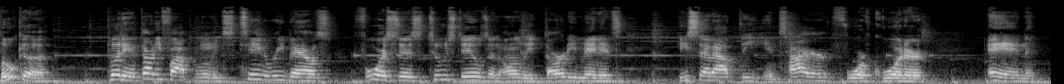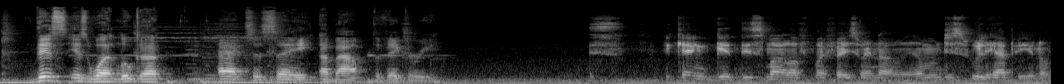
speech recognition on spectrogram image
Luka put in 35 points, 10 rebounds, four assists, two steals in only 30 minutes. He set out the entire fourth quarter, and this is what Luka had to say about the victory. You can't get this smile off my face right now. I'm just really happy, you know.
